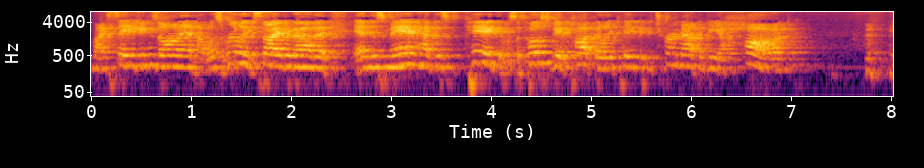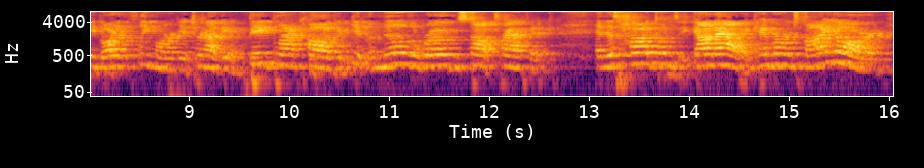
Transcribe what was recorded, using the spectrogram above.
my savings on it, and I was really excited about it. And this man had this pig that was supposed to be a potbelly pig, but he turned out to be a hog. He bought it at the flea market. It turned out to be a big black hog. He would get in the middle of the road and stop traffic. And this hog comes, it got out and came over into my yard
